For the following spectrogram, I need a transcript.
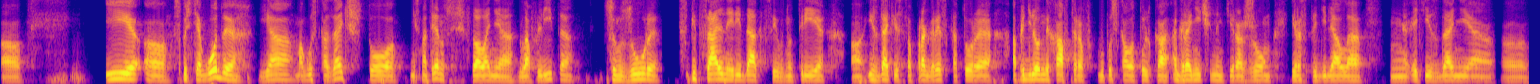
А, и спустя годы я могу сказать, что несмотря на существование главлита, цензуры, специальной редакции внутри издательства «Прогресс», которое определенных авторов выпускало только ограниченным тиражом и распределяло эти издания э,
